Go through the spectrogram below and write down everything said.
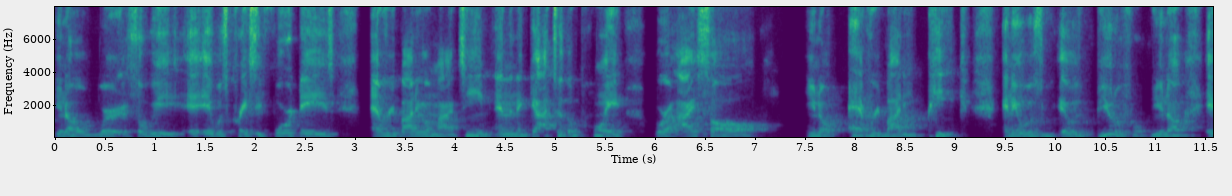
You know, we're so we it, it was crazy. Four days, everybody on my team, and then it got to the point where I saw you know everybody peak and it was it was beautiful you know it,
